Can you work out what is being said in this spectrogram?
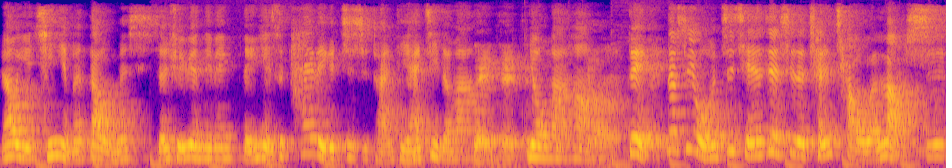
然后也请你们到我们神学院那边，等于也是开了一个知识团体，还记得吗？对对对，有吗？哈，对，那是我们之前认识的陈巧文老师，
